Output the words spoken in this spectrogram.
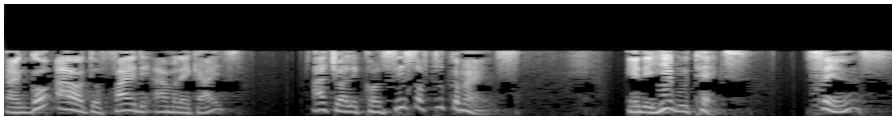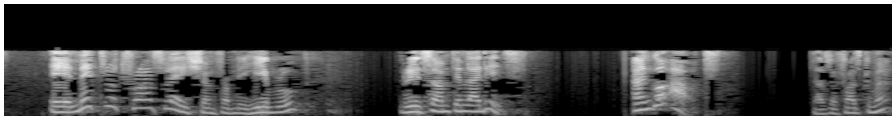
and go out to fight the Amalekites, actually consists of two commands in the Hebrew text, since a literal translation from the Hebrew reads something like this and go out. That's the first command.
